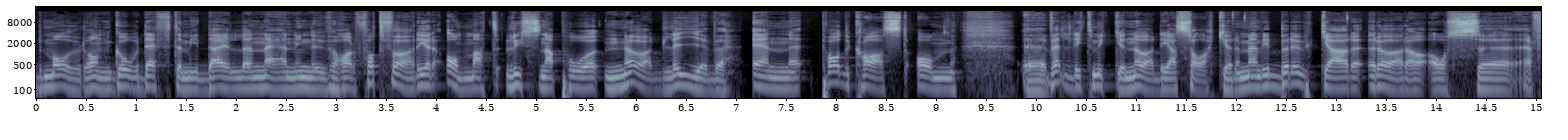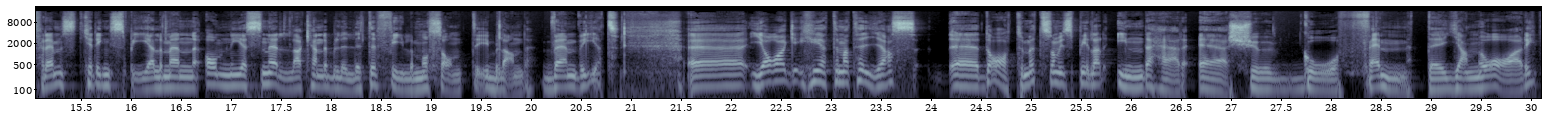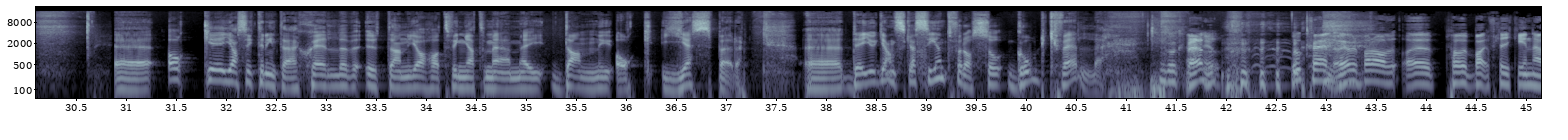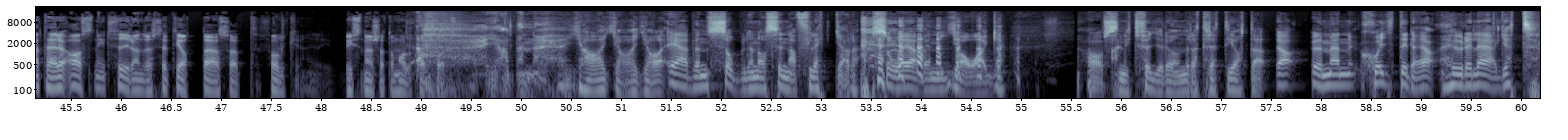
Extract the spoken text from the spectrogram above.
god morgon, god eftermiddag eller när ni nu har fått för er om att lyssna på Nördliv. En podcast om eh, väldigt mycket nördiga saker. Men vi brukar röra oss eh, främst kring spel. Men om ni är snälla kan det bli lite film och sånt ibland. Vem vet? Eh, jag heter Mattias eh, datumet som vi spelar in det här är 25 januari. Eh, och jag sitter inte här själv utan jag har tvingat med mig Danny och Jesper. Eh, det är ju ganska sent för oss så god kväll. God kväll. God kväll. Och jag vill bara, av, bara flika in här att det här är avsnitt 438 så att folk lyssnar så att de håller koll på det. Ja, men ja, ja, ja. Även solen har sina fläckar. Så även jag. Avsnitt 438. Ja, men skit i det. Hur är läget?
